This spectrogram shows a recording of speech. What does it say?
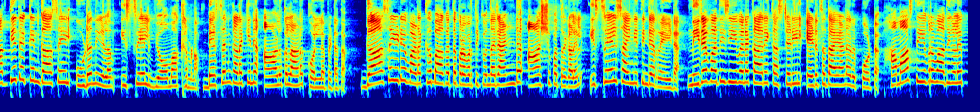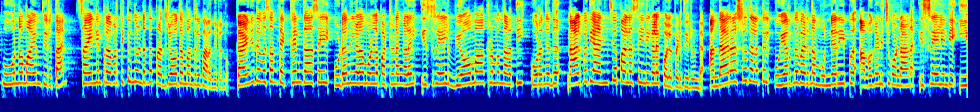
മധ്യതെക്കൻ ഗാസയിൽ ഉടനീളം ഇസ്രയേൽ വ്യോമാക്രമണം. ഡസൻ കണക്കിന് ആളുകളാണ് കൊല്ലപ്പെട്ടത്. ഗാസയുടെ വടക്ക് ഭാഗത്ത് പ്രവർത്തിക്കുന്ന രണ്ട് ആശുപത്രികളിൽ ഇസ്രയേൽ സൈന്യത്തിന്റെ റെയ്ഡ്. നിരവധി ജീവനക്കാരെ കസ്റ്റഡിയിൽ എടുത്തതായാണ് റിപ്പോർട്ട്. ഹമാസ് തീവ്രവാദികളെ പൂർണമായും തിരുത്താൻ സൈന്യം പ്രവർത്തിക്കുന്നുണ്ടെന്ന് പ്രതിരോധ മന്ത്രി പറഞ്ഞിരുന്നു. കഴിഞ്ഞ ദിവസം തെക്കൻ ഗാസയിൽ ഉടനീളമുള്ള പട്ടണങ്ങളിൽ ഇസ്രയേൽ വ്യോമാക്രമണം നടത്തി കുറഞ്ഞത് നാൽപ്പത്തി അഞ്ച് പലസ്തീനികളെ കൊലപ്പെടുത്തിയിട്ടുണ്ട്. അന്താരാഷ്ട്ര തലത്തിൽ ഉയർന്നു വരുന്ന മുന്നറിയിപ്പ് അവഗണിച്ചുകൊണ്ടാണ് ഇസ്രയേലിന്റെ ഈ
